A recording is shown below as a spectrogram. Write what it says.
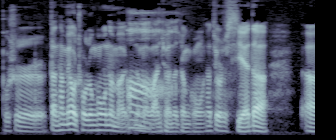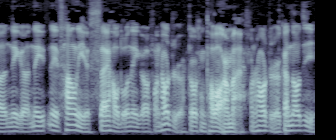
不是，但它没有抽真空那么、那么完全的真空，它就是鞋的呃那个内内仓里塞好多那个防潮纸，都是从淘宝上买防潮纸、干燥剂，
